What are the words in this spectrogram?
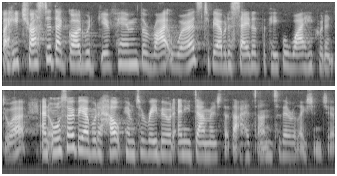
but he trusted that God would give him the right words to be able to say to the people why he couldn't do it, and also be able to help him to rebuild any damage that that had done to their relationship.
